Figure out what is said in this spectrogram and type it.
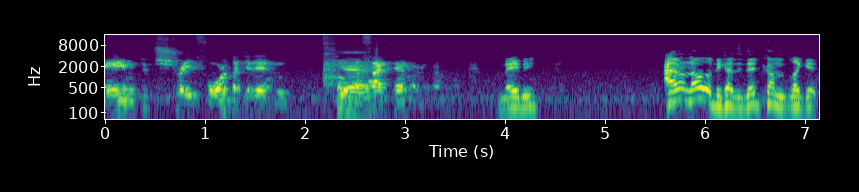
aimed straight forward, like it didn't Yeah. affect him. I mean, I. Maybe. I don't know though because it did come like it.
